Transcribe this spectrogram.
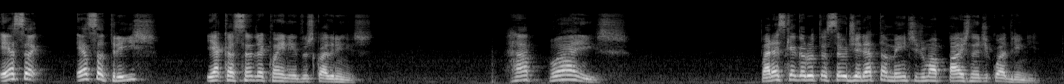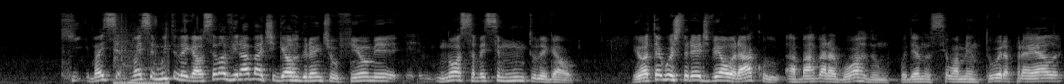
Essa, essa atriz e a Cassandra Kane dos quadrinhos. Rapaz! Parece que a garota saiu diretamente de uma página de quadrinho. Que vai, ser, vai ser muito legal. Se ela virar Batgirl durante o filme, nossa, vai ser muito legal. Eu até gostaria de ver a Oráculo, a Bárbara Gordon, podendo ser uma mentora para ela.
